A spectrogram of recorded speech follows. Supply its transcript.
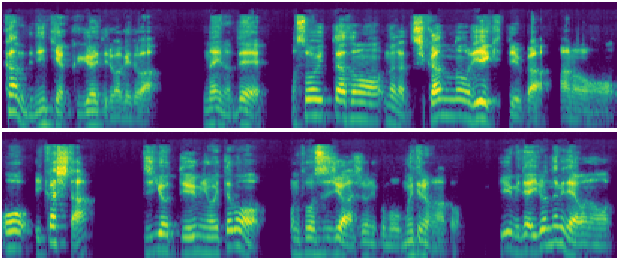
間で人気が区切られているわけではないので、まあ、そういったその、なんか時間の利益っていうか、あの、を生かした事業っていう意味においても、この投資事業は非常にこう向いてるのかなという意味で、いろんな意味で、あの、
